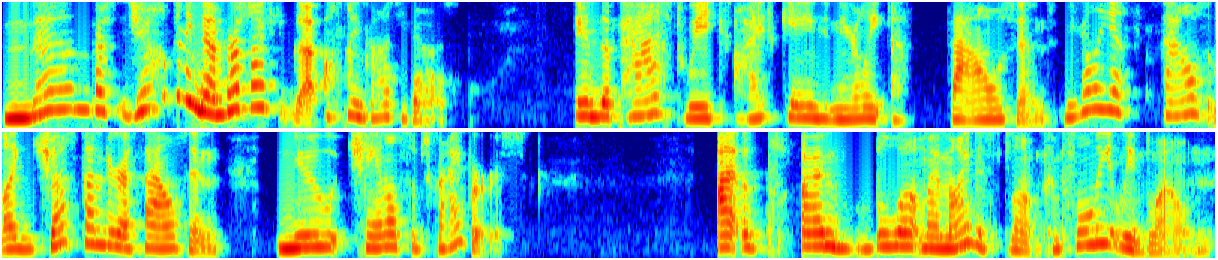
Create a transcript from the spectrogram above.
members. Do you know how many members I've got? Oh my god, you guys! In the past week, I've gained nearly a thousand, nearly a thousand, like just under a thousand new channel subscribers. I I'm blown. My mind is blown, completely blown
